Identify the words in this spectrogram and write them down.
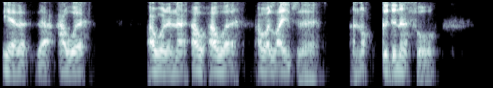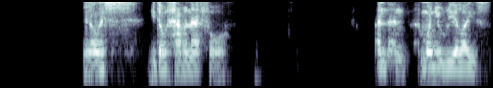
yeah, that, that our our our our our lives are, are not good enough, or you know, it's you don't have enough, or and and, and when you realize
